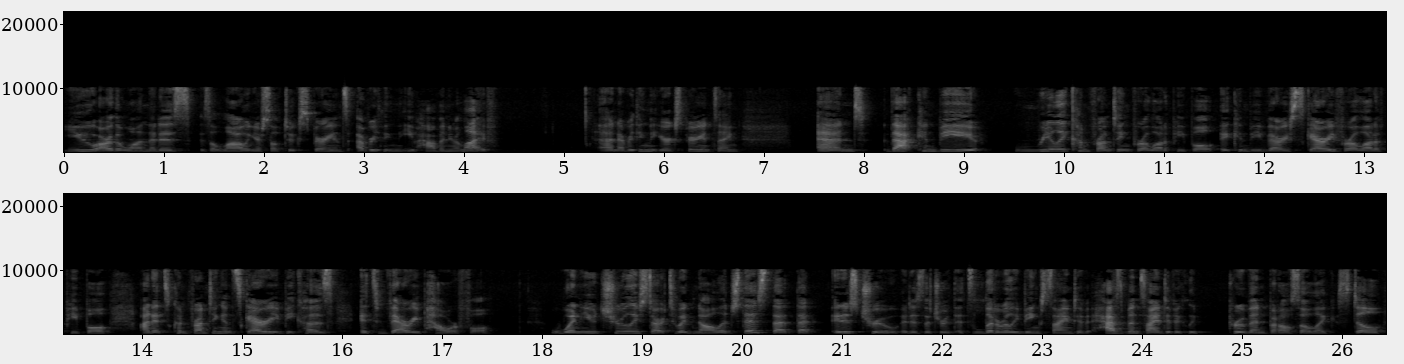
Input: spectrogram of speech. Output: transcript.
You are the one that is is allowing yourself to experience everything that you have in your life and everything that you're experiencing. And that can be really confronting for a lot of people. It can be very scary for a lot of people. And it's confronting and scary because it's very powerful when you truly start to acknowledge this that that it is true it is the truth. It's literally being scientific has been scientifically proven but also like still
